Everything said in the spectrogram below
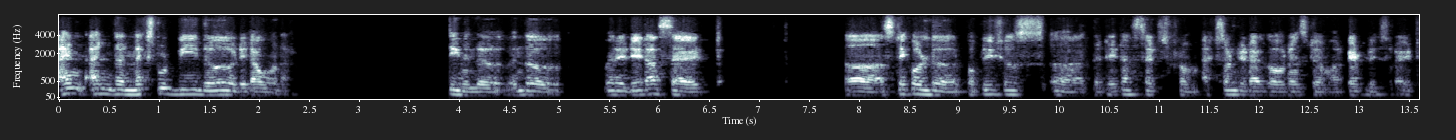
And and the next would be the data owner. See, when the when the when a data set uh, stakeholder publishes uh, the data sets from Axon Data Governance to a marketplace, right?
